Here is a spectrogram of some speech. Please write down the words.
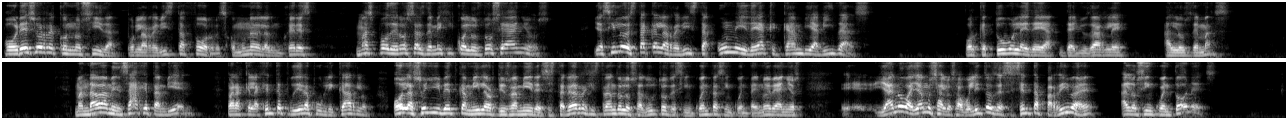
Por eso es reconocida por la revista Forbes como una de las mujeres más poderosas de México a los 12 años. Y así lo destaca la revista, una idea que cambia vidas, porque tuvo la idea de ayudarle a los demás. Mandaba mensaje también para que la gente pudiera publicarlo. Hola, soy Ivette Camila Ortiz Ramírez. Estaré registrando a los adultos de 50 a 59 años. Eh, ya no vayamos a los abuelitos de 60 para arriba, ¿eh? a los cincuentones.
